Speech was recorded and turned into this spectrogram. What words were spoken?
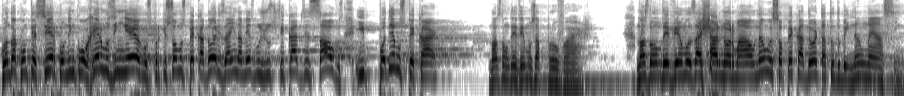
Quando acontecer, quando incorrermos em erros, porque somos pecadores ainda mesmo justificados e salvos e podemos pecar, nós não devemos aprovar. Nós não devemos achar normal, não, eu sou pecador, está tudo bem. Não é assim.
